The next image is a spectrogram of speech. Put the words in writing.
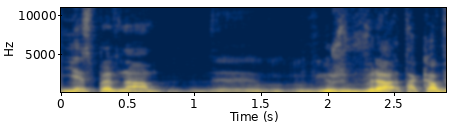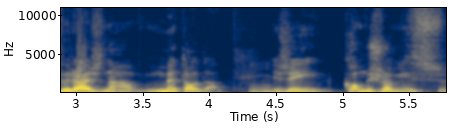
jest pewna e, już wyra taka wyraźna metoda. Jeżeli komuś robisz e,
